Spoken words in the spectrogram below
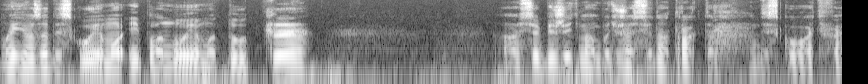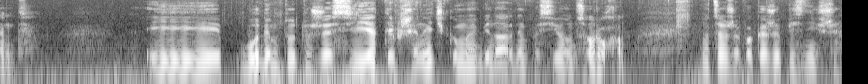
Ми його задискуємо і плануємо тут. е, все біжить, мабуть, вже сюди трактор дискувати фент. І будемо тут уже сіяти пшеничку ми бінарним посівом з горохом. Ну це вже покажу пізніше.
